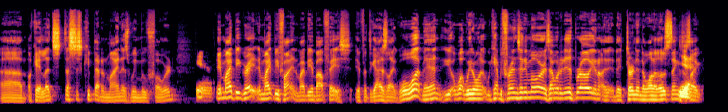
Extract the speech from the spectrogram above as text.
Um, okay, let's let's just keep that in mind as we move forward. Yeah. It might be great. It might be fine. It might be about face. If the guy's like, "Well, what, man? You, what we don't we can't be friends anymore? Is that what it is, bro?" You know, they turn into one of those things. Yeah. It's like,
